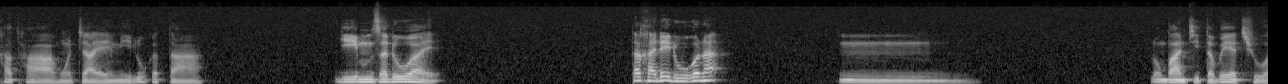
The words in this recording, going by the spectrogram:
คาถาหัวใจมีลูกตา ยิ้มซะด้วย ถ้าใครได้ดูก็นะ อืมโรงพยาบาลจิตเวชชัว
